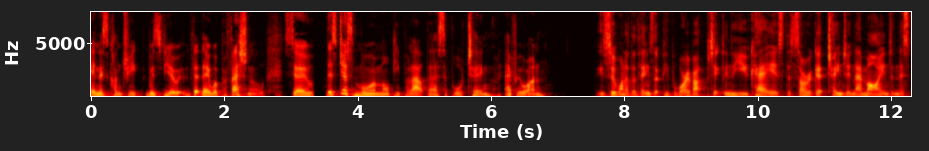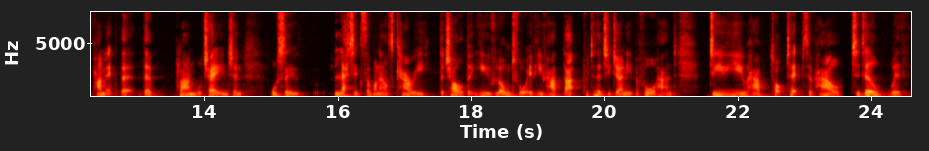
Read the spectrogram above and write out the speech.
in this country was you know, that they were professional. So there's just more and more people out there supporting everyone. So one of the things that people worry about, particularly in the UK, is the surrogate changing their mind and this panic that the plan will change, and also letting someone else carry the child that you've longed for if you've had that fertility journey beforehand. Do you have top tips of how to deal with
